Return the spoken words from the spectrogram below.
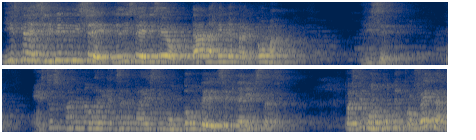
y este sirviente dice, le dice a Eliseo, da a la gente para que coma. Y dice, estos panes no van a alcanzar para este montón de seminaristas, para este montón de profetas.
